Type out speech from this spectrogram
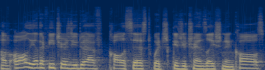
Of all the other features, you do have Call Assist, which gives you translation in calls,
